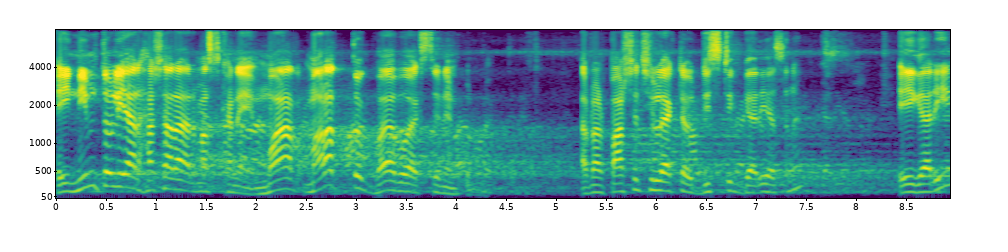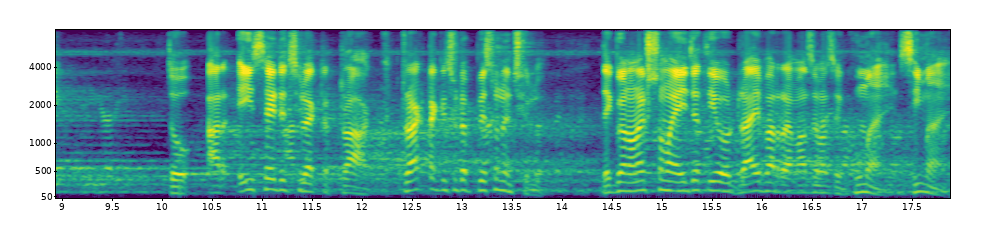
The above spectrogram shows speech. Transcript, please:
এই নিমতলি আর হাসারার মাঝখানে মার- মারাত্মক ভয়াবহ অ্যাক্সিডেন্ট করল আপনার পাশে ছিল একটা ডিস্ট্রিক্ট গাড়ি আছে না? এই গাড়ি, তো আর এই সাইডে ছিল একটা ট্রাক। ট্রাকটা কিছুটা পেছনে ছিল। দেখবেন অনেক সময় এই জাতীয় ড্রাইভাররা মাঝে মাঝে ঘুমায়, ঝিমায়।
